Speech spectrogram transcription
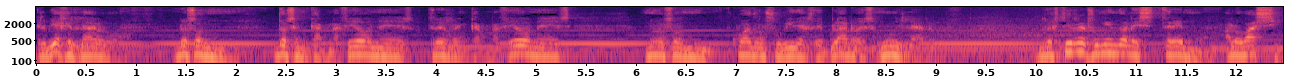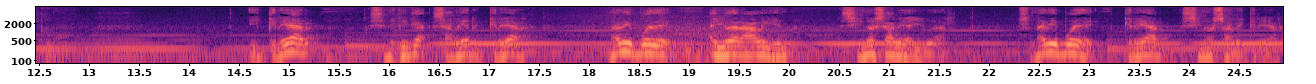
El viaje es largo, no son dos encarnaciones, tres reencarnaciones, no son cuatro subidas de plano, es muy largo. Lo estoy resumiendo al extremo, a lo básico. Y crear significa saber crear. Nadie puede ayudar a alguien si no sabe ayudar. nadie puede crear si no sabe crear.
